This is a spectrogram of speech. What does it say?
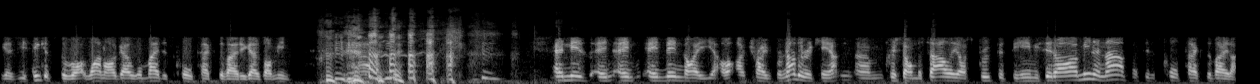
He goes, you think it's the right one? I go, well, mate, it's called Taxavator. He goes, I'm in. and there's and, and, and then I I trained for another accountant, um, Chris Almasali. I spooked it to him. He said, "Oh, I'm in enough." I said, "It's called tax evader,"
